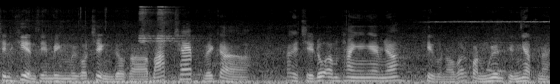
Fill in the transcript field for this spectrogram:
Trên khiển thì mình mới có chỉnh được à, bát chép với cả các cái chế độ âm thanh anh em nhá. Khiển của nó vẫn còn nguyên tiếng Nhật này.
